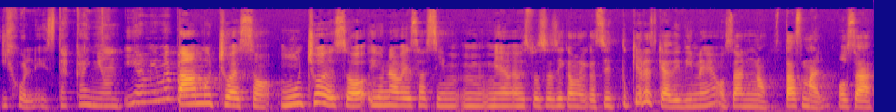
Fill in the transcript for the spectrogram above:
híjole, está cañón. Y a mí me pasa mucho eso, mucho eso. Y una vez así, mi esposo así como que, si tú quieres que adivine, o sea, no, estás mal. O sea,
